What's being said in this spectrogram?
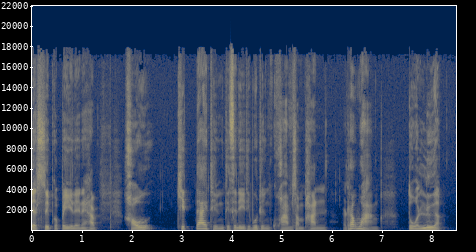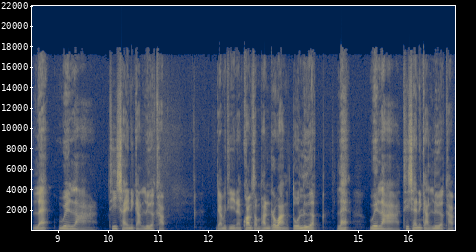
70 กว่าปีเลยนะครับ เขาคิดได้ถึงทฤษฎีที่พูดถึงความสัมพันธ์ ระหว่างตัวเลือกและ เวลาที่ใช้ในการเลือกครับย้ำอีกทีนะความสัมพันธ์ระหว่างตัวเลือก และเวลาที่ใช้ในการเลือกครับ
